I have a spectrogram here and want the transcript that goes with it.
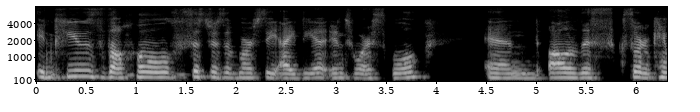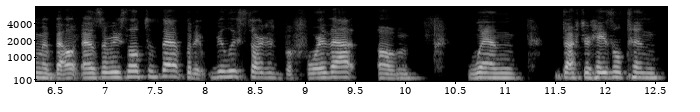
infuse the whole Sisters of Mercy idea into our school. And all of this sort of came about as a result of that, but it really started before that um, when Dr. Hazelton,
